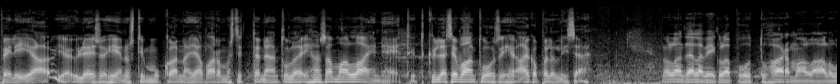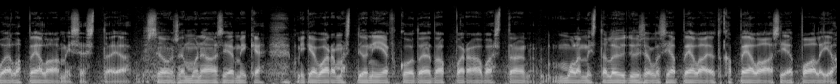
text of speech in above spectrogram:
peli ja, ja yleisö hienosti mukana ja varmasti tänään tulee ihan samanlainen. Että, kyllä se vaan tuo siihen aika paljon lisää. Me ollaan tällä viikolla puhuttu harmaalla alueella pelaamisesta ja se on semmoinen asia, mikä, mikä varmasti on IFK ja Tapparaa vastaan. Molemmista löytyy sellaisia pelaajia, jotka pelaa siellä paljon.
